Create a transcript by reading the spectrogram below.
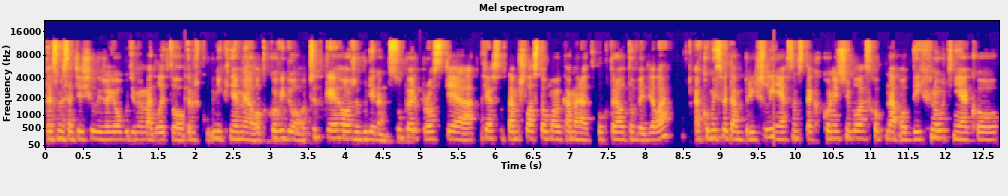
Tak sme sa tešili, že jo, budeme mať leto, trošku unikneme od covidu a od všetkého, že bude nám super proste a ja som tam šla s tou mojou kamarátkou, ktorá o to vedela. Ako my sme tam prišli, ja som si tak konečne bola schopná oddychnúť, nejako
